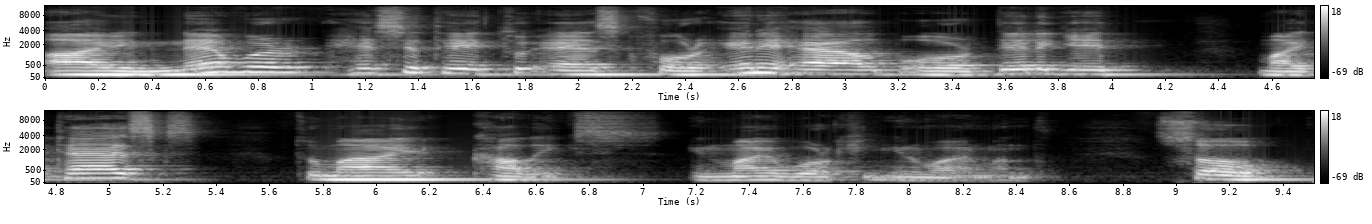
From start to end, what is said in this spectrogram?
I never hesitate to ask for any help or delegate my tasks to my colleagues in my working environment. So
